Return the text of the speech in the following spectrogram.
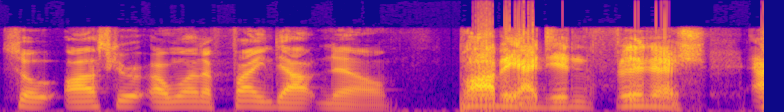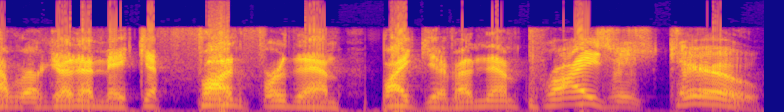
So, Oscar, I want to find out now. Bobby, I didn't finish, and we're gonna make it fun for them by giving them prizes too.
